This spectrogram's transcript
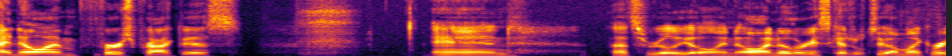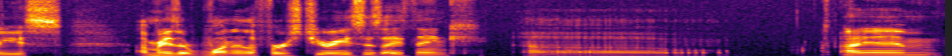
I know I'm first practice, and that's really all I know. Oh, I know the race schedule too. I'm like race. I'm either one of the first two races, I think. Uh, I am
